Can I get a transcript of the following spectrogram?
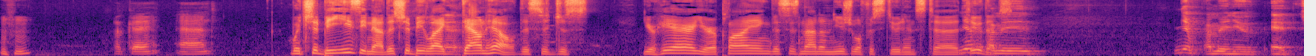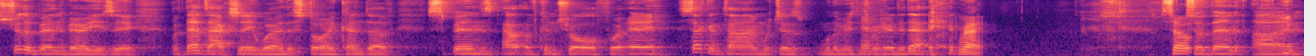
Mm-hmm. Okay. And Which should be easy now. This should be like Yeah. downhill. This is just you're here, you're applying. This is not unusual for students to Yeah, do this. I mean, yeah, I mean, you. It should have been very easy, but that's actually where the story kind of spins out of control for a second time, which is one of the reasons we're here today. right. So, so then I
